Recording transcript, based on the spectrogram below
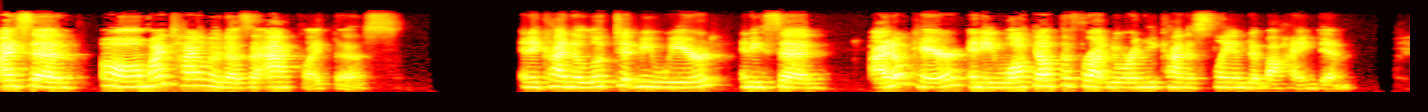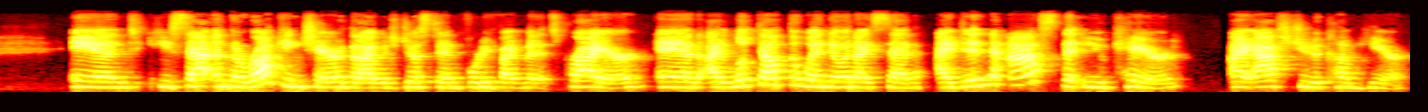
I said, Oh, my Tyler doesn't act like this. And he kind of looked at me weird and he said, I don't care. And he walked out the front door and he kind of slammed it behind him. And he sat in the rocking chair that I was just in 45 minutes prior. And I looked out the window and I said, I didn't ask that you cared. I asked you to come here.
